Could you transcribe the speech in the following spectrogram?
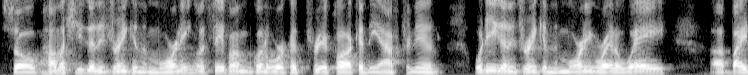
So how much are you going to drink in the morning? Let's say if I'm going to work at three o'clock in the afternoon, what are you going to drink in the morning right away? Uh, by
